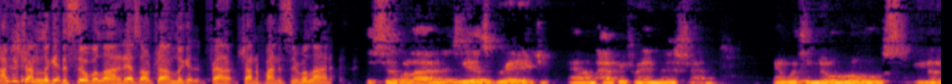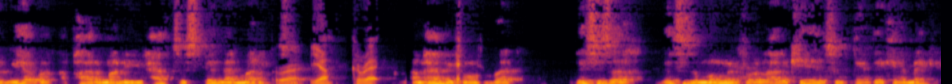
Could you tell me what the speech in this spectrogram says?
I'm just trying to look at the silver lining. That's what I'm trying to look at, trying to find the silver lining. The silver lining is he has a great agent, and I'm happy for him and his family. And with the new rules, you know, we have a, a pot of money. You have to spend that money. So Right. Yeah, correct. I'm happy for him, but this is a this is a moment for a lot of kids who think they can't make it.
